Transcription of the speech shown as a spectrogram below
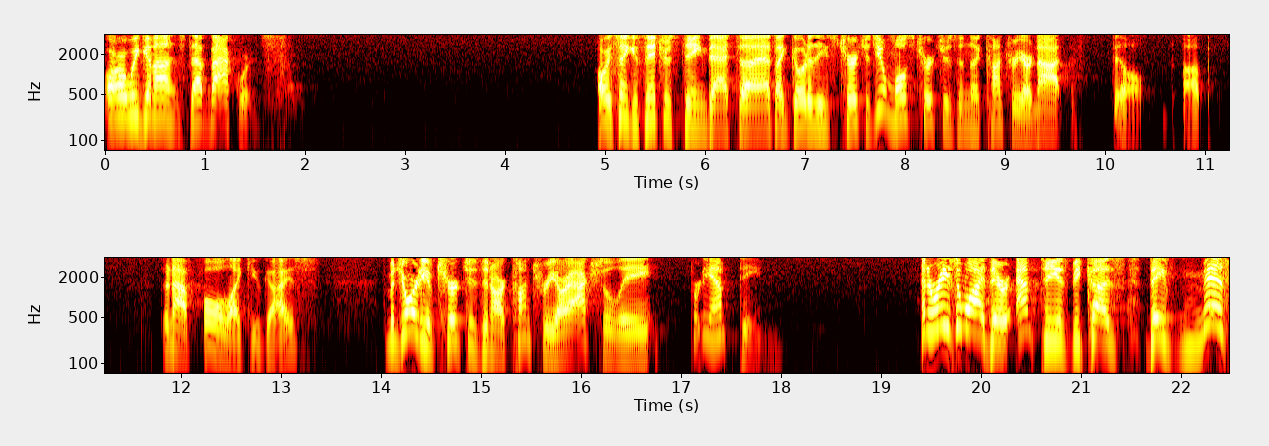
or are we going to step backwards? I always think it's interesting that uh, as I go to these churches, you know, most churches in the country are not filled up. They're not full like you guys. The majority of churches in our country are actually pretty empty. And the reason why they're empty is because they've missed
